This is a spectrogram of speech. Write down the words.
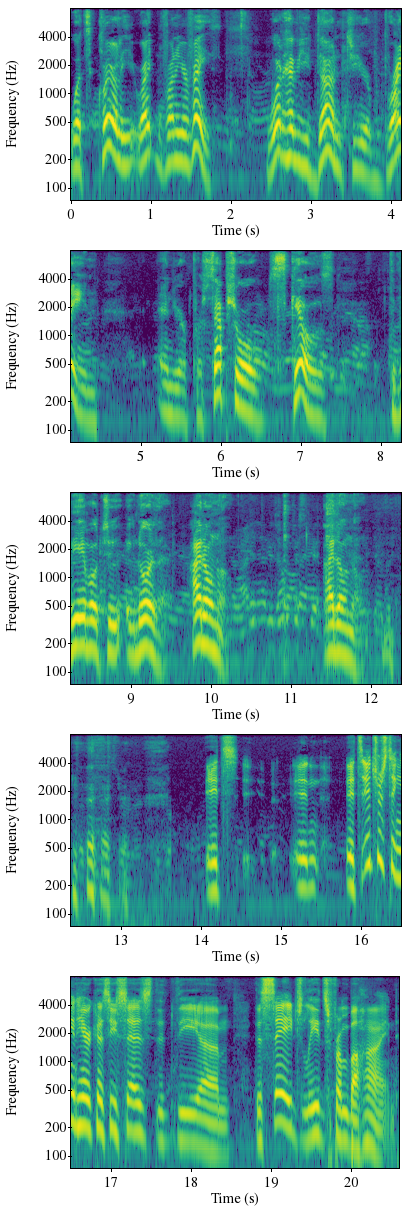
what's clearly right in front of your face? What have you done to your brain and your perceptual skills to be able to ignore that? I don't know. I don't know. it's in it's interesting in here because he says that the um, the sage leads from behind,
